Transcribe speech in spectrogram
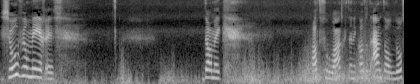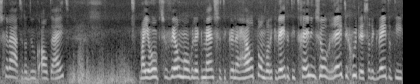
zoveel meer is dan ik had verwacht. En ik had het aantal losgelaten, dat doe ik altijd. Maar je hoopt zoveel mogelijk mensen te kunnen helpen. Omdat ik weet dat die training zo rete goed is. Dat ik weet dat die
